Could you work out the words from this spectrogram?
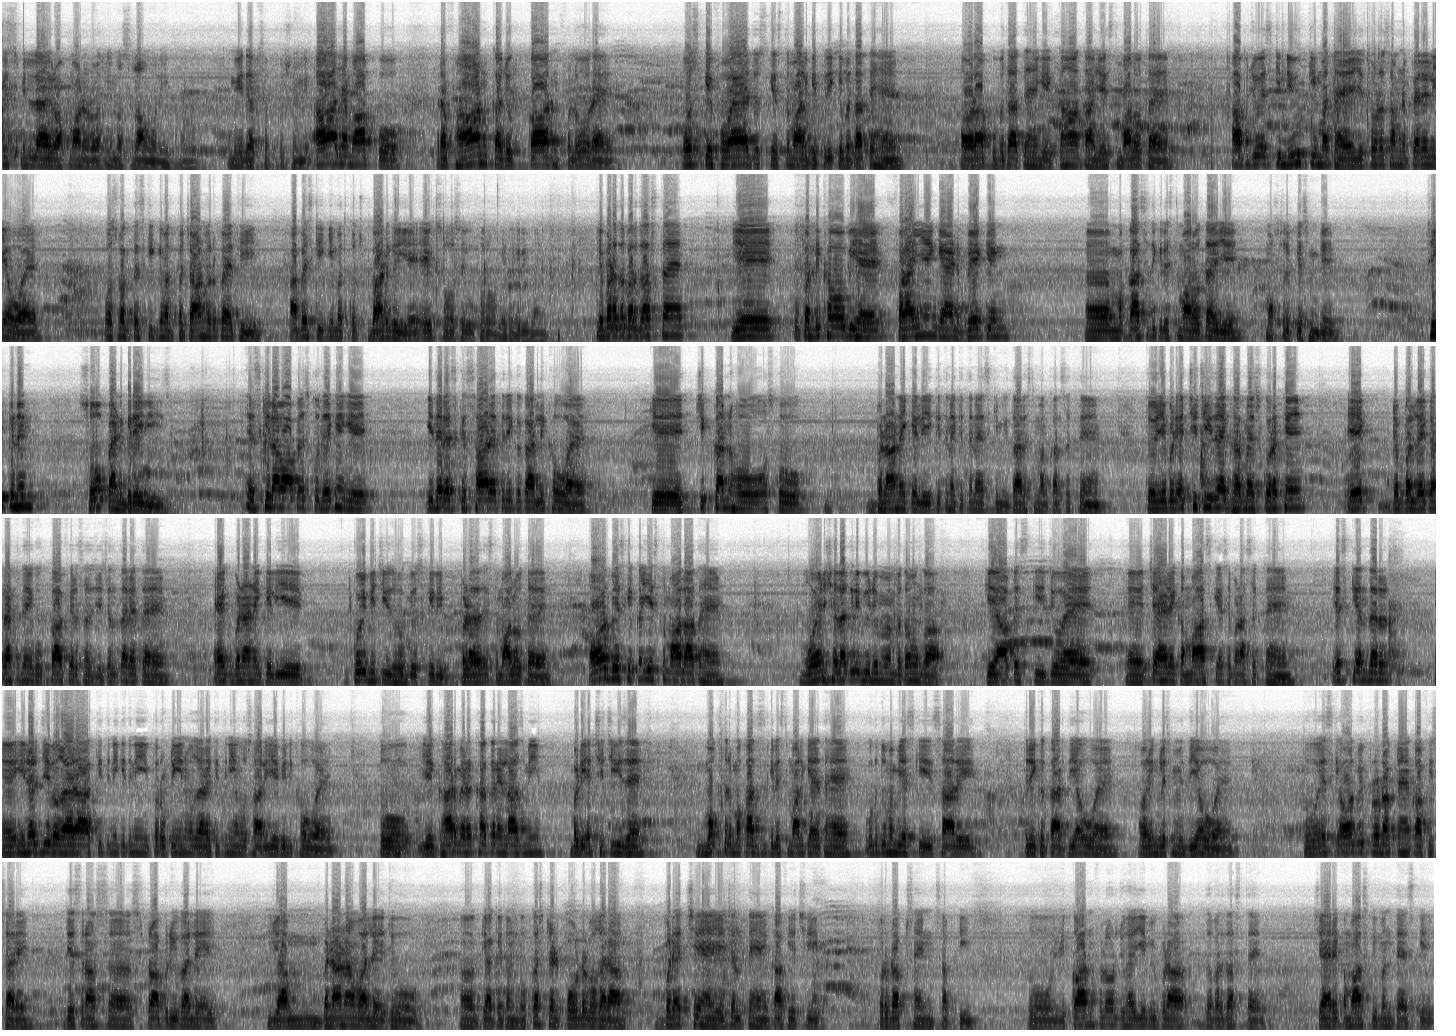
बिसमीम उम्मीद है आप सब खुश होंगे। आज हम आपको रफान का जो कॉर्न फ्लोर है, उसके फ़वाद उसके इस्तेमाल के तरीके बताते हैं और आपको बताते हैं कि कहाँ कहाँ ये इस्तेमाल होता है। अब जो इसकी न्यू कीमत है, ये थोड़ा सा हमने पहले लिया हुआ है। उस वक्त इसकी कीमत पचानवे रुपये थी, अब इसकी कीमत कुछ बढ़ गई है, एक सौ से ऊपर होगी तकरीबन। ये बड़ा ज़बरदस्त है। ये ऊपर लिखा हुआ भी है, फ्राइंग एंड बेकिंग मकासद के लिए इस्तेमाल होता है ये, मुख्तलिफ़ किस्म के। Thickening soups and gravies. इसके अलावा आप इसको देखेंगे, इधर इसके सारे तरीक़ाकार लिखा हुआ है कि चिकन हो, उसको बनाने के लिए कितना कितना इसकी मकदार इस्तेमाल कर सकते हैं। तो ये बड़ी अच्छी चीज़ है, घर में इसको रखें। एक डब्बल लेकर रख दें काफ़ी अर्सा ये चलता रहता है। एग बनाने के लिए कोई भी चीज़ होगी, उसके लिए बड़ा इस्तेमाल होता है। और भी इसके कई इस्तेमाल आते हैं। वो इन अगली वीडियो में मैं बताऊँगा कि आप इसकी जो है चेहरे का मास्क कैसे बना सकते हैं। इसके अंदर एनर्जी वगैरह कितनी कितनी प्रोटीन वगैरह कितनी है वो सारी ये भी लिखा हुआ है। तो ये घर में रखा करें लाजमी बड़ी अच्छी चीज़ है। मुख्त मकासद के लिए इस्तेमाल किया जाता है। उर्दू में भी इसकी सारी तरीक़ाकार दिया हुआ है और इंग्लिश में भी दिया हुआ है। तो इसके और भी प्रोडक्ट हैं काफ़ी सारे जिस तरह स्ट्रॉबेरी वाले या बनाना वाले जो आ, क्या कहते हैं उनको कस्टर्ड पाउडर वगैरह बड़े अच्छे हैं ये चलते हैं काफ़ी अच्छी प्रोडक्ट्स हैं इन सब की। तो ये कॉर्नफ्लोर जो है ये भी बड़ा ज़बरदस्त है। चेहरे का मास्क भी बनता है इसके।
